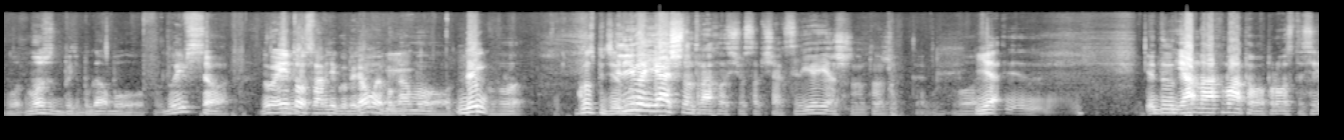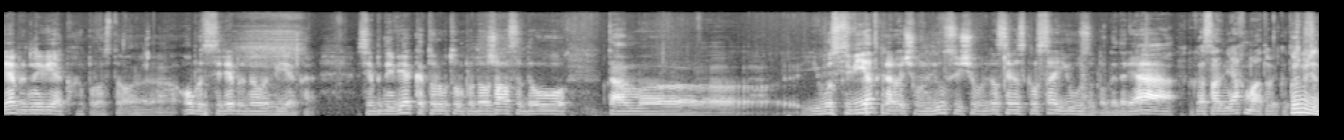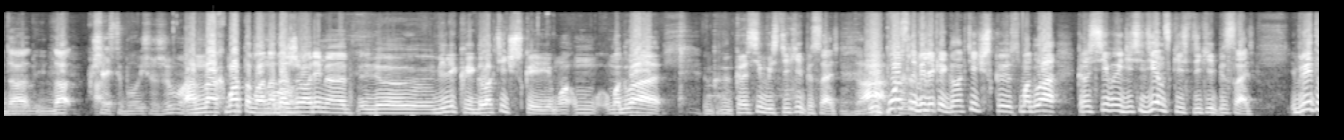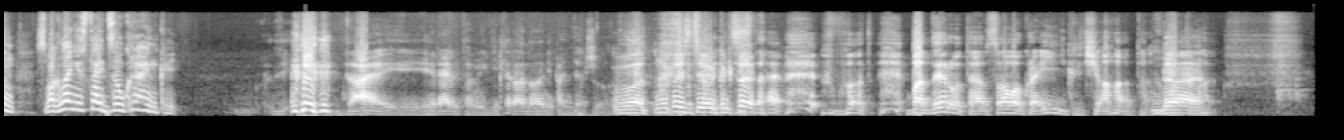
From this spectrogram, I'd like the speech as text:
Вот, может быть, Богомолов. Ну и все. Ну и то сравни Гумилева и Богомолова. Да и- Вот. Господи. Илья Яшиным трахалась еще Собчак, с Ильей Яшиным тоже. вот. Я... э, Это вот- Анна Ахматова просто, Серебряный век, просто э, образ Серебряного века. Серебряный век, который вот он продолжался до там э, его свет, короче, он лился еще во времена Советского Союза, благодаря как раз Анне Ахматовой. Господи, да, да. К счастью, была еще жива. Анна Ахматова, она Вот. даже во время э, Великой Галактической могла красивые стихи писать. Да, и после. Великой Галактической смогла красивые диссидентские стихи писать. И при этом смогла не стать за украинкой. Да, и, и реально там и Гитлера она не поддерживала. Вот, ну то есть э, как-то... вот. Бандеру там «Слава Украине» кричала. Там, Да.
